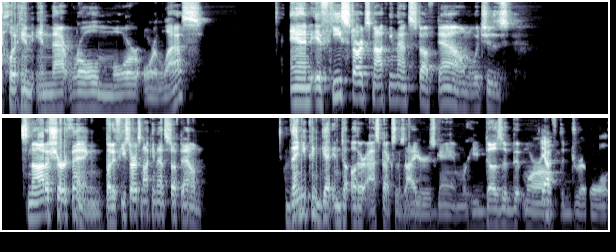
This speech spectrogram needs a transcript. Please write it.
put him in that role more or less. And if he starts knocking that stuff down, which is it's not a sure thing, but if he starts knocking that stuff down, then you can get into other aspects of Ziaire's game where he does a bit more yep. off the dribble.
